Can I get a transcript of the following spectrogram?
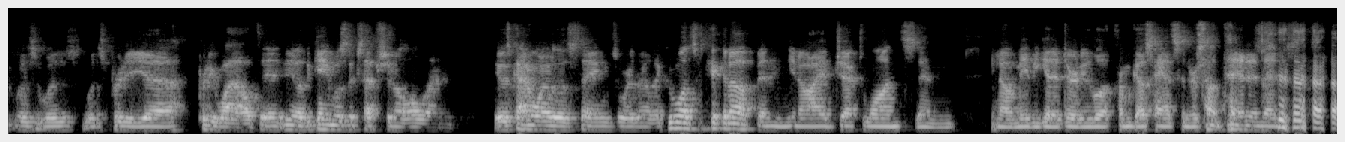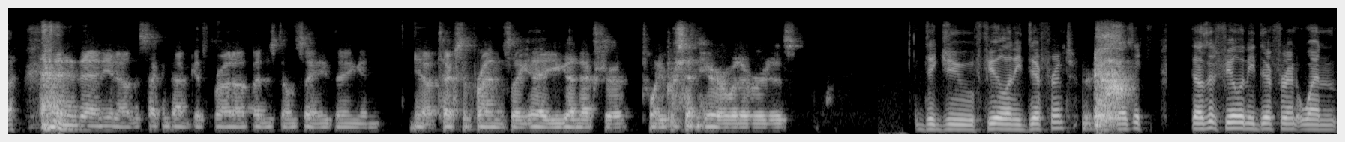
was was was pretty uh pretty wild. And, you know, the game was exceptional and it was kind of one of those things where they're like, "Who wants to kick it up?" And you know, I object once, and you know, maybe get a dirty look from Gus Hansen or something, and then and then you know, the second time it gets brought up, I just don't say anything, and you know, text a friend, it's like, "Hey, you got an extra twenty percent here, or whatever it is." Did you feel any different? does it does it feel any different when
